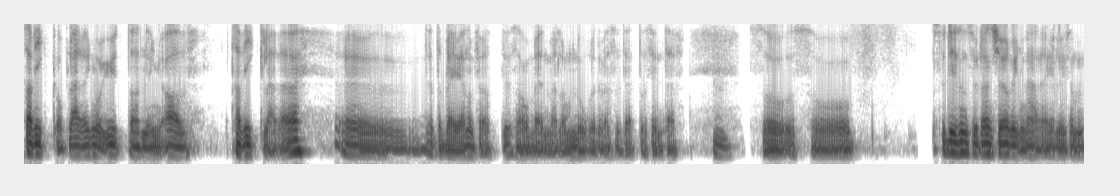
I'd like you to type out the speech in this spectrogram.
trafikkopplæring og utdanning av trafikklærere uh, Dette ble gjennomført i samarbeid mellom Nord universitet og Sintef. Mm. Så, så, så de syns jo den kjøringen her er liksom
